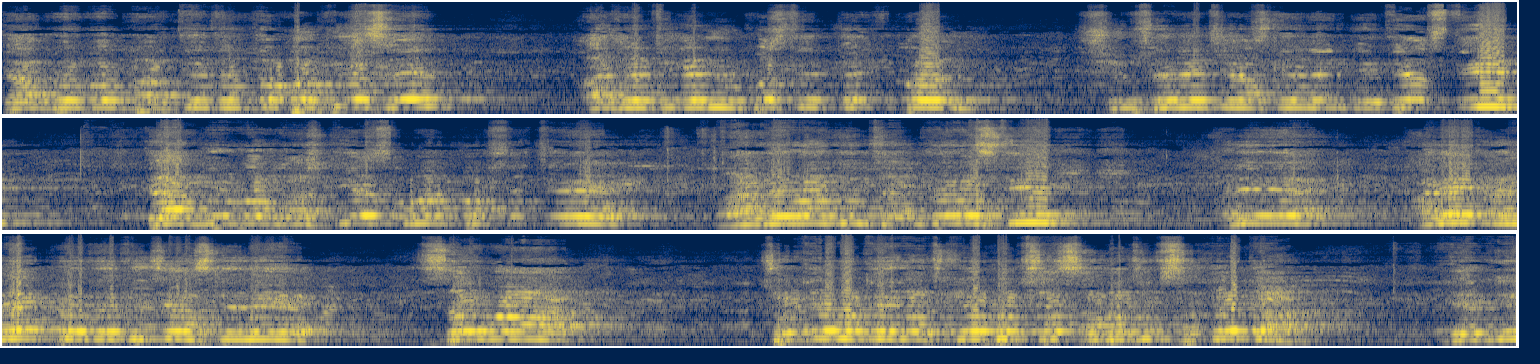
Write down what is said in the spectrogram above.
त्याचबरोबर भारतीय जनता पार्टी असेल आज या ठिकाणी उपस्थित पण शिवसेनेचे असलेले नेते असतील त्याचबरोबर राष्ट्रीय समाज पक्षाचे माध्यमातून जानकर असतील आणि अनेक अनेक पद्धतीचे असलेले सर्व छोटे मोठे राजकीय पक्ष सामाजिक संघटना यांनी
